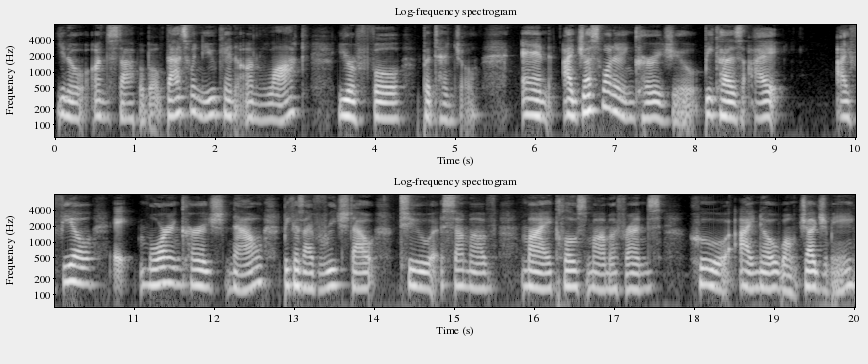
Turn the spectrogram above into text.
you know, unstoppable. That's when you can unlock your full potential. And I just want to encourage you because I I feel more encouraged now because I've reached out to some of my close mama friends who I know won't judge me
